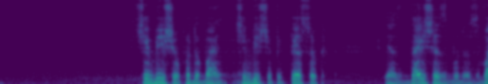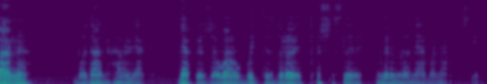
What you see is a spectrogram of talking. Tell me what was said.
Чим більше вподобань, чим більше підписок, я далі буду з вами, Богдан Гавриляк. Дякую за увагу, будьте здорові та щасливі і мирного неба нам всім.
